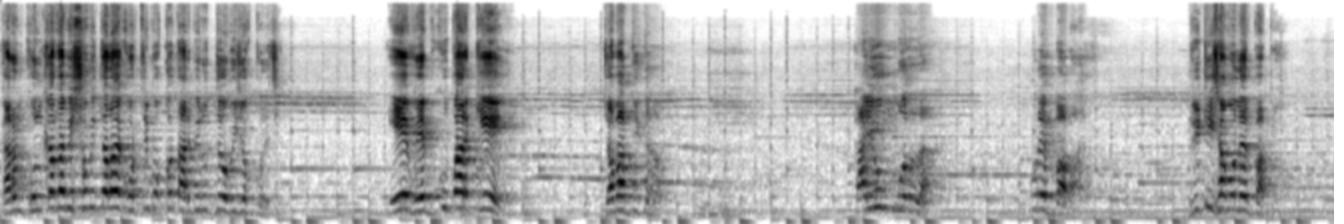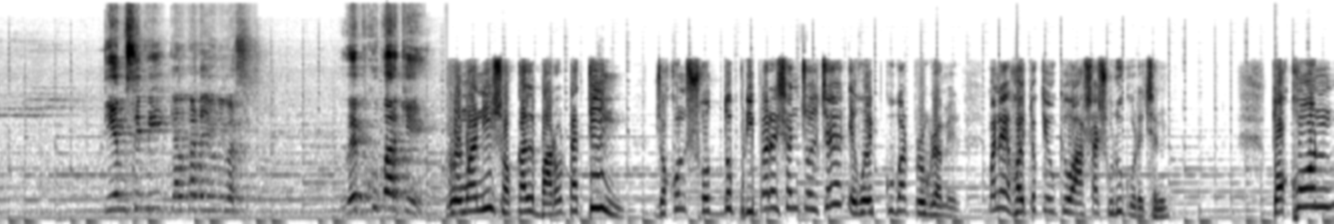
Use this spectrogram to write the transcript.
কারণ কলকাতা বিশ্ববিদ্যালয় কর্তৃপক্ষ তার বিরুদ্ধে অভিযোগ করেছে। এ ওয়েবকুপার কে? জবাব দিতে হবে। কায়ুম মোল্লা। ওরে বাবা। ব্রিটিশ আমলের পাপি। TMCP, Calcutta University. ওয়েবকুপার কে? রোমানি সকাল বারোটা তিন, যখন সদ্য প্রিপারেশন চলছে এই ওয়েব কুবার প্রোগ্রামের মানে হয়তো কেউ কেউ আসা শুরু করেছেন। তখন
